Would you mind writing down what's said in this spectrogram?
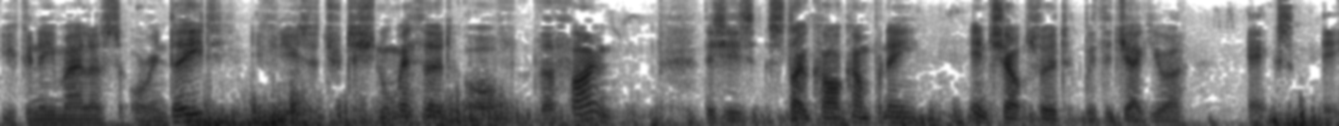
you can email us, or indeed, you can use a traditional method of the phone. This is Stow Car Company in Chelmsford with the Jaguar XE.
